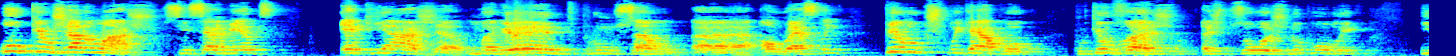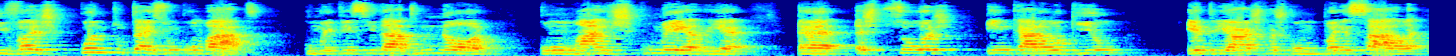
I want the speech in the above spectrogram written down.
O que eu já não acho, sinceramente, é que haja uma grande promoção uh, ao wrestling, pelo que expliquei há pouco, porque eu vejo as pessoas no público e vejo quando tu tens um combate com uma intensidade menor, com mais comédia, uh, as pessoas encaram aquilo, entre aspas, como palhaçada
